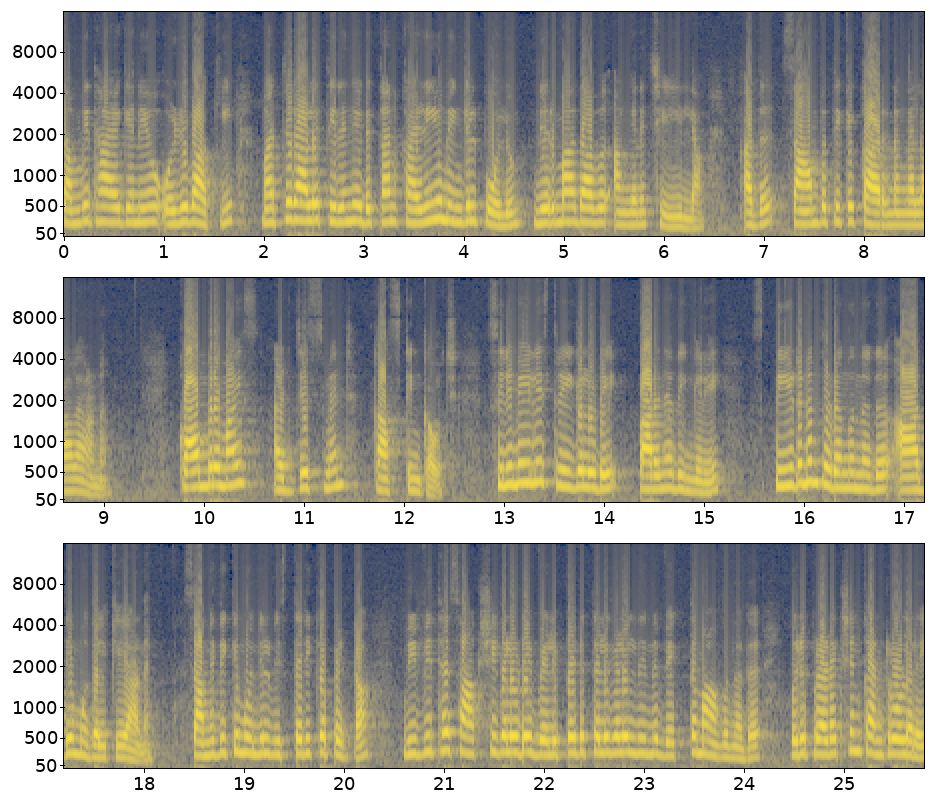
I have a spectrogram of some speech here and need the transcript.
സംവിധായകനെയോ ഒഴിവാക്കി മറ്റൊരാളെ തിരഞ്ഞെടുക്കാൻ കഴിയുമെങ്കിൽ പോലും നിർമ്മാതാവ് അങ്ങനെ ചെയ്യില്ല. അത് സാമ്പത്തിക കാരണങ്ങളാലാണ്. Compromise adjustment casting couch. സിനിമയിലെ സ്ത്രീകളുടെ പറഞ്ഞതിങ്ങനെ പീഡനം തുടങ്ങുന്നത് ആദ്യം മുതൽക്കെയാണ്. സമിതിക്ക് മുന്നിൽ വിസ്തരിക്കപ്പെട്ട വിവിധ സാക്ഷികളുടെ വെളിപ്പെടുത്തലുകളിൽ നിന്ന് വ്യക്തമാകുന്നത് ഒരു പ്രൊഡക്ഷൻ കൺട്രോളറെ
